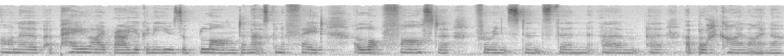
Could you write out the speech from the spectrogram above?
on a, a pale eyebrow, you're going to use a blonde, and that's going to fade a lot faster, for instance, than um, a, a black eyeliner.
